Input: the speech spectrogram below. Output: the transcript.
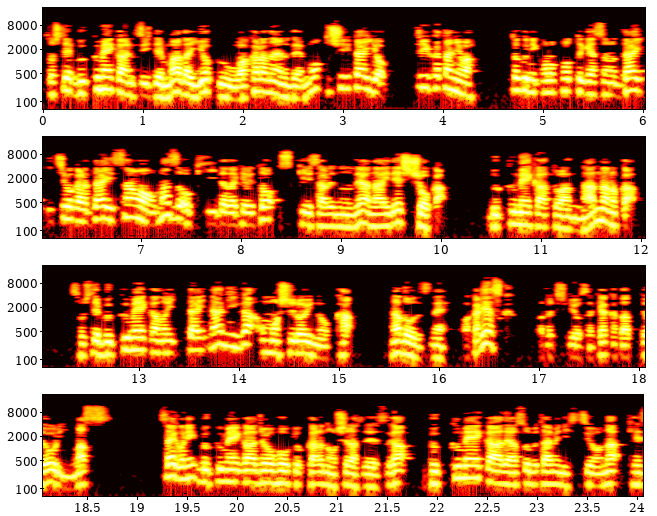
そしてブックメーカーについてまだよくわからないのでもっと知りたいよっていう方には、特にこのポッドキャストの第1話から第3話をまずお聞きいただけるとスッキリされるのではないでしょうか。ブックメーカーとは何なのか、そしてブックメーカーの一体何が面白いのか、などをですね、わかりやすく、私、清崎は語っております。最後に、ブックメーカー情報局からのお知らせですが、ブックメーカーで遊ぶために必要な決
